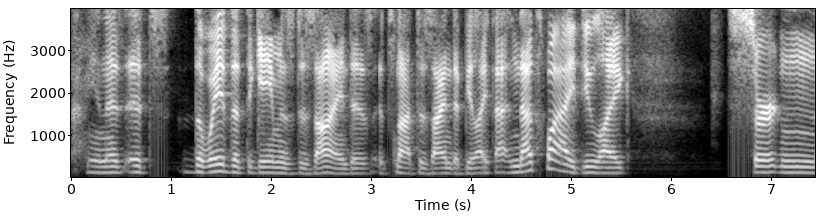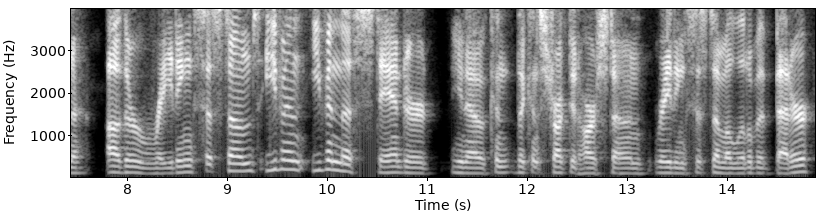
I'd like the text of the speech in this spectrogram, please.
i mean it, it's the way that the game is designed is it's not designed to be like that and that's why i do like certain other rating systems even even the standard you know con- the constructed hearthstone rating system a little bit better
